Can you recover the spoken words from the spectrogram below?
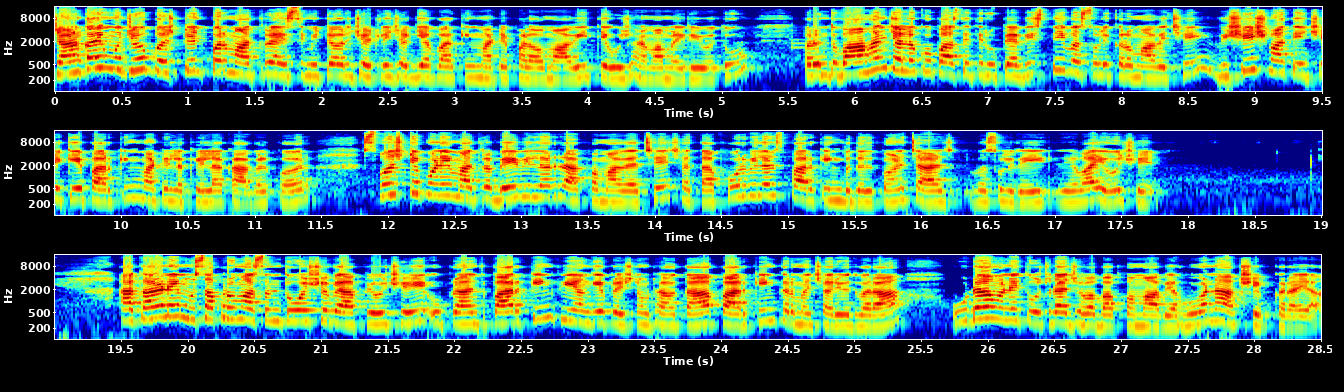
જાણકારી મુજબ, બસ સ્ટેન્ડ પર માત્ર એસી મીટર જેટલી જગ્યા પાર્કિંગ માટે ફાળવવામાં આવી તેવું જાણવા મળી રહ્યું હતું. પરંતુ વાહન ચાલકો પાસેથી રૂપિયા વીસની વસૂલી કરવામાં આવે છે. વિશેષ વાત એ છે કે પાર્કિંગ માટે લખેલા કાગળ પર સ્પષ્ટપણે માત્ર બે વ્હીલર રાખવામાં આવ્યા છે, છતાં ફોર વ્હીલર્સ પાર્કિંગ બદલ પણ ચાર્જ વસૂલી રહી- રહેવાયો છે. આ કારણે મુસાફરોમાં અસંતોષ વ્યાપ્યો છે. ઉપરાંત પાર્કિંગ ફી અંગે પ્રશ્ન ઉઠાવતા પાર્કિંગ કર્મચારીઓ દ્વારા ઉડાવ અને તોચડા જવાબ આપવામાં આવ્યા હોવાના આક્ષેપ કરાયા.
